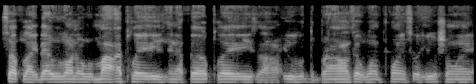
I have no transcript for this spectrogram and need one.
stuff like that. We were going over my plays, NFL plays. Uh, he was with the Browns at one point, so he was showing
